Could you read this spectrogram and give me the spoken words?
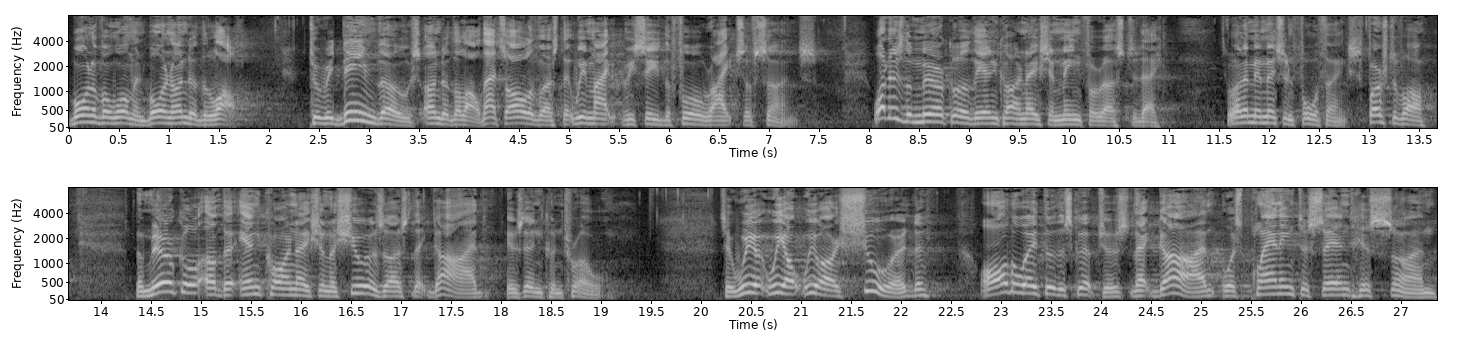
born of a woman, born under the law, to redeem those under the law. That's all of us, that we might receive the full rights of sons. What does the miracle of the incarnation mean for us today? Well, let me mention four things. First of all, the miracle of the incarnation assures us that God is in control. So we are, we are, we are assured all the way through the scriptures that God was planning to send his son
